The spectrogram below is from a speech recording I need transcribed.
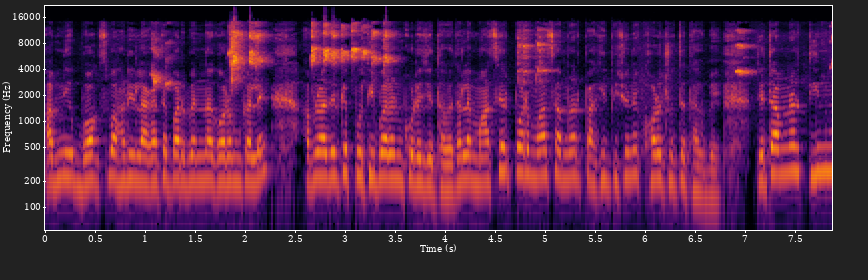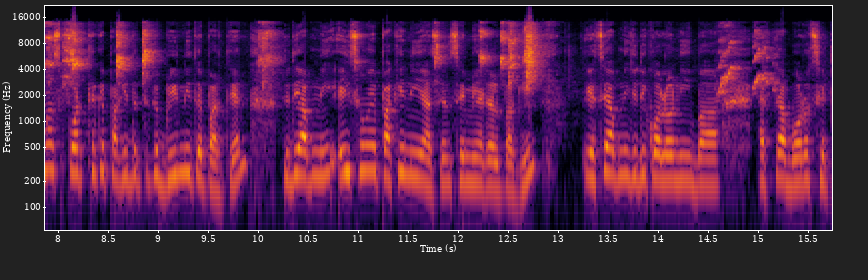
আপনি বক্স বা হাঁড়ি লাগাতে পারবেন না গরমকালে। আপনাদেরকে প্রতিপালন করে যেতে হবে। তাহলে মাসের পর মাস আপনার পাখির পিছনে খরচ হতে থাকবে। যেটা আপনার তিন মাস পর থেকে পাখিদের থেকে ব্রিড নিতে পারতেন। যদি আপনি এই সময় পাখি নিয়ে আসেন সেমি পাখি এসে আপনি যদি কলোনি বা একটা বড় সেট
